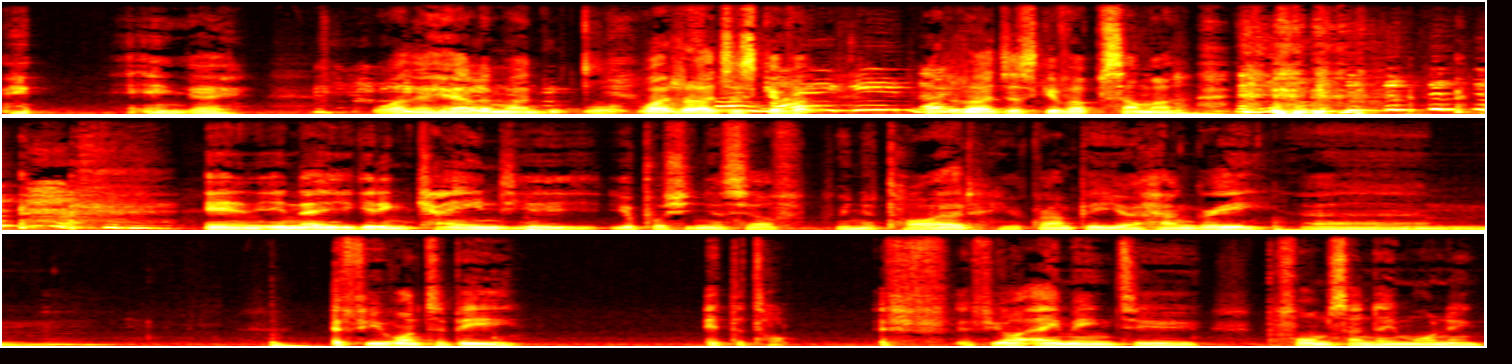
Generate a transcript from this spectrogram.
and go, why the hell am I? Why did I just give up? Why did I just give up summer? And you know, you're getting caned, you, you're pushing yourself. When you're tired, you're grumpy, you're hungry. Um, if you want to be at the top, if, if you're aiming to perform Sunday morning,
